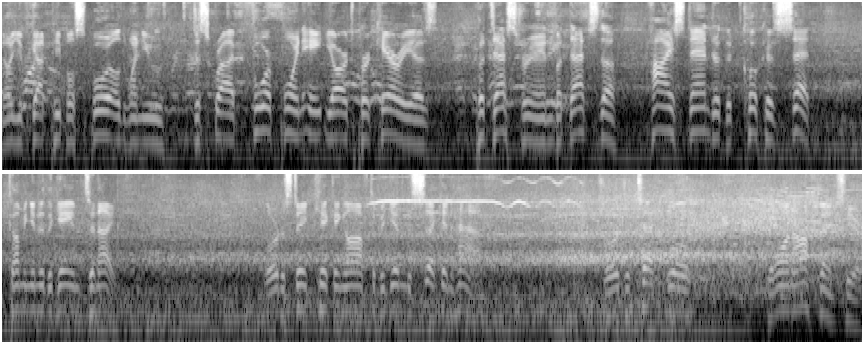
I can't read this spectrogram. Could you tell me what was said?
No, you've got people spoiled when you describe 4.8 yards per carry as pedestrian, but that's the high standard that Cook has set coming into the game tonight. Florida State kicking off to begin the second half. Georgia Tech will go on offense here.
